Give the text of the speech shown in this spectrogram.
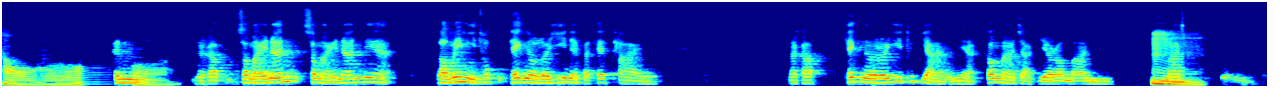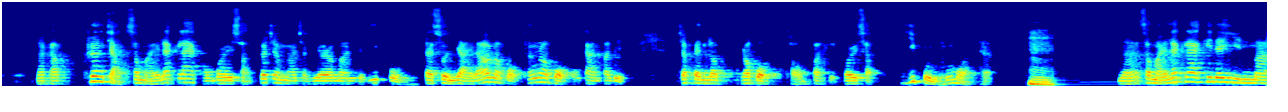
โอ้เป็นโอ้นะครับ สมัยนั้นสมัยนั้นเนี่ย เราไม่มีเทคโนโลยีในประเทศไทยนะครับ เทคโนโลยีทุกอย่างเนี่ยก็มาจากเยอรมันอืมมาจากญี่ปุ่นนะครับ เครื่องจักรสมัยแรก ๆ ของบริษัทก็จะมาจากเยอรมันกับญี่ปุ่น แต่ส่วนใหญ่แล้วระบบทั้งระบบของการผลิต จะเป็นระระบบของบริษัทญี่ปุ่นทั้งหมดฮะอืมนะสมัยแรก ๆ ที่ได้ยินมา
